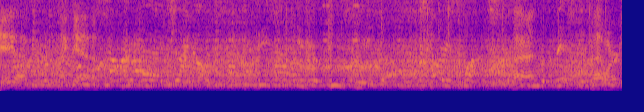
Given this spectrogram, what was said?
Yeah, I guess. Is the Watch. Alright. That works.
